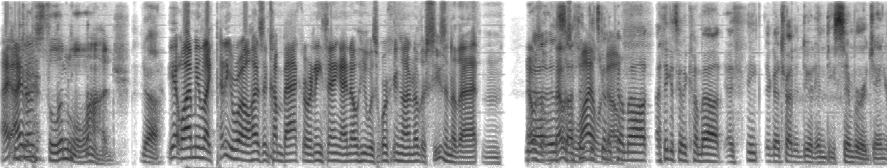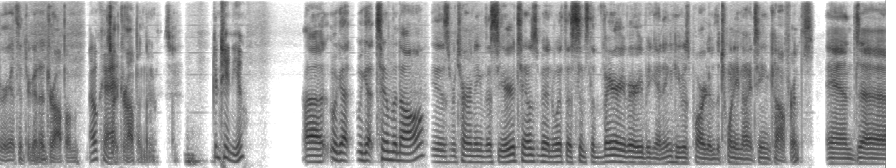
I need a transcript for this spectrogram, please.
I, He I haven't does the Liminal Lodge. Yeah, Yeah, well, I mean, like Pennyroyal hasn't come back or anything. I know he was working on another season of that, and that was Yeah, a, that it's- was I a think while it's going to come out. I think it's going to come out. I think they're going to try to do it in December or January. I think they're going to drop them. okay, Start dropping them. So. continue. Uh, we got we got Tim Binnall is returning this year. Tim's been with us since the very very beginning. He was part of the 2019 conference, and uh,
